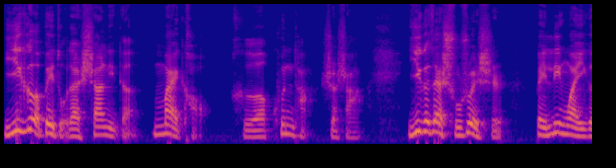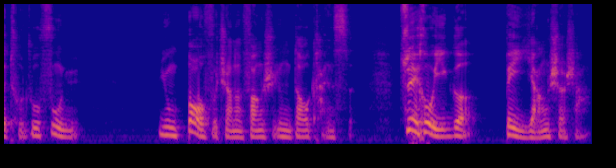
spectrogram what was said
一个被躲在山里的麦考和昆塔射杀，一个在熟睡时被另外一个土著妇女用报复这样的方式用刀砍死，最后一个被羊射杀。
